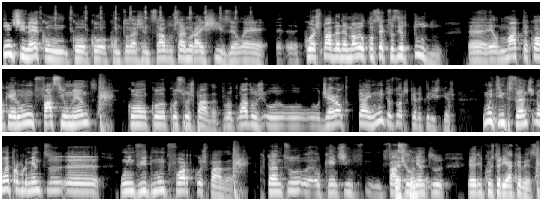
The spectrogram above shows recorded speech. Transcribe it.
Kenshin é, como, como, como, toda a gente sabe, o Samurai X. Ele é, eh, com a espada na mão, ele consegue fazer tudo. Eh, ele mata qualquer um facilmente com, com, com a sua espada. Por outro lado, o, o, o Gerald, que tem muitas outras características muito interessantes, não é propriamente uh, um indivíduo muito forte com a espada. Portanto, o Kenshin facilmente uh, lhe cortaria a cabeça.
